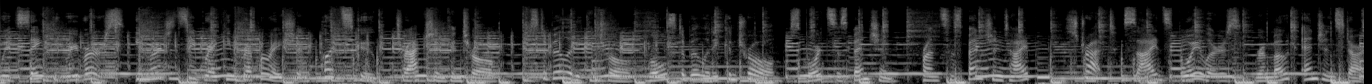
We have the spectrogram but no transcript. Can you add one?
with safety reverse, emergency braking preparation, hood scoop, traction control, stability control, roll stability control, sport suspension, front suspension type, strut, side spoilers, remote engine start.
